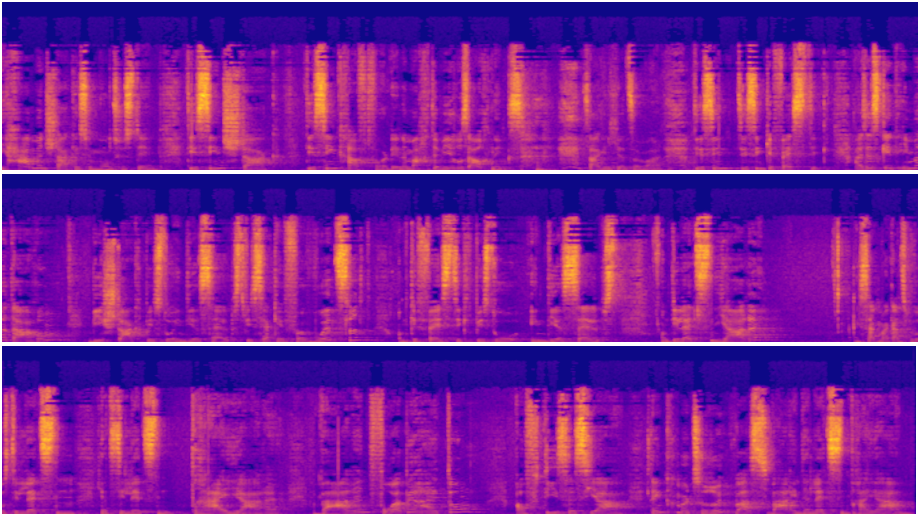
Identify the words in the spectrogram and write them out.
die haben ein starkes Immunsystem. Die sind stark, die sind kraftvoll, denen macht der Virus auch nichts, sage ich jetzt einmal. Die sind, die sind gefestigt. Also es geht immer darum, wie stark bist du in dir selbst, wie sehr verwurzelt und gefestigt bist du in dir selbst. Und die letzten Jahre, ich sage mal ganz bewusst, die letzten, jetzt die letzten drei Jahre waren Vorbereitung auf dieses Jahr. Denk mal zurück, was war in den letzten drei Jahren?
